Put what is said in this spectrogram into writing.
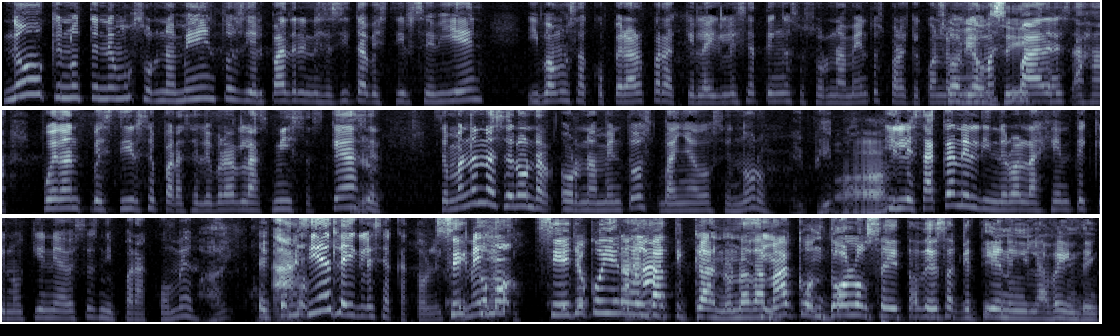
no, que no tenemos ornamentos y el padre necesita vestirse bien y vamos a cooperar para que la iglesia tenga sus ornamentos, para que cuando haya más padres ajá, puedan vestirse para celebrar las misas. ¿Qué hacen? Se mandan a hacer orna- ornamentos bañados en oro. Ah. Y le sacan el dinero a la gente que no tiene a veces ni para comer. Como- Así es la iglesia católica. Sí, en como si ellos cogieran el Ajá. Vaticano, nada Sí. más con dos losetas de esas que tienen y la venden.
